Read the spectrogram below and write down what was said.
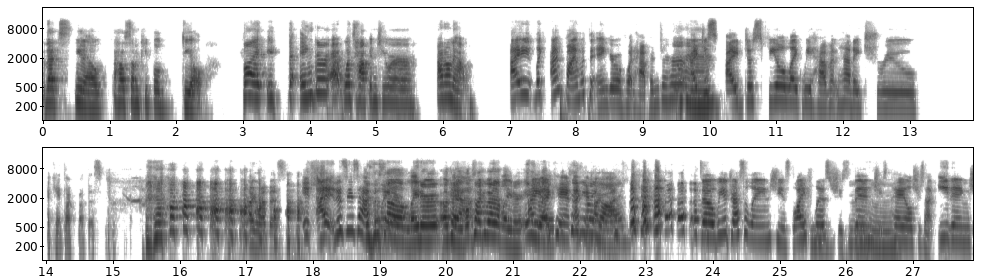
That's, you know, how some people deal. But it the anger at what's happened to her, I don't know. I like I'm fine with the anger of what happened to her. I Mhm. just I just feel like we haven't had a true I can't talk about this. talk about this. It I this needs to happen. Is this later. a later? Okay, Yeah. we'll talk about it later. Anyway, I, I can't I can't on. so we address Elain. She's lifeless. She's thin. She's Mhm. pale. She's not eating. She's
